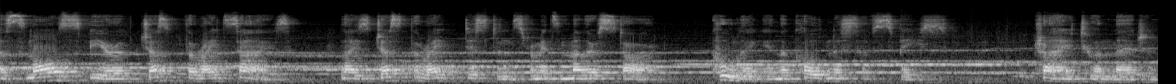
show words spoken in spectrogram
a small sphere of just the right size lies just the right distance from its mother star, cooling in the coldness of space. Try to imagine.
